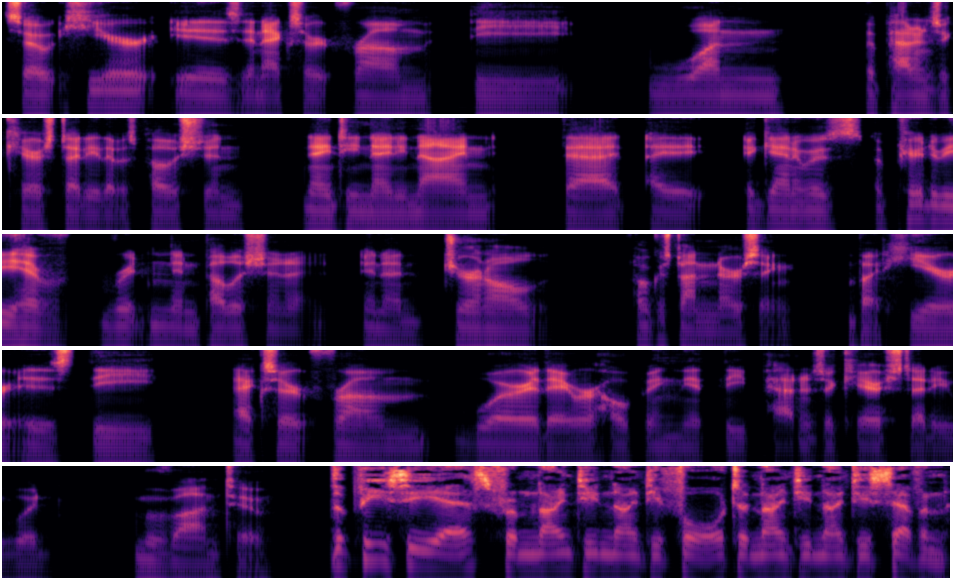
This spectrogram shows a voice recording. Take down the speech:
So here is an excerpt from the one, the patterns of care study that was published in 1999 that I, again, it was appeared to be have written and published in a, in a journal focused on nursing. But here is the excerpt from where they were hoping that the patterns of care study would move on to. The PCS from 1994 to 1997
